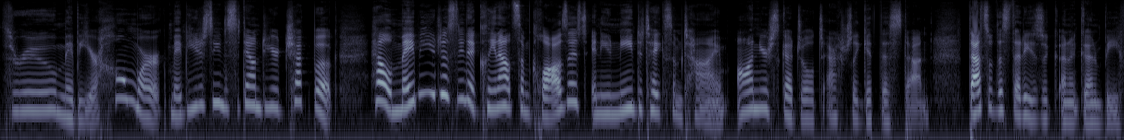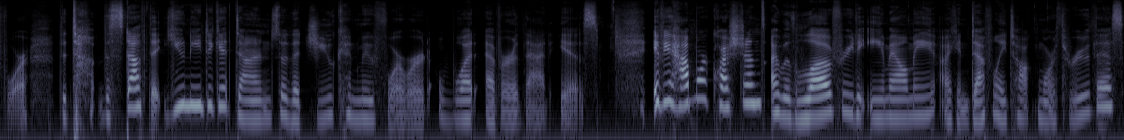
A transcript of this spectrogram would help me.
through maybe your homework. Maybe you just need to sit down to your checkbook. Hell, maybe you just need to clean out some closets and you need to take some time on your schedule to actually get this done. That's what the studies are going to be for. The, t- the stuff that you need to get done so that you can move forward, whatever that is. If you have more questions, I would love for you to email me. I can definitely talk more through this.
